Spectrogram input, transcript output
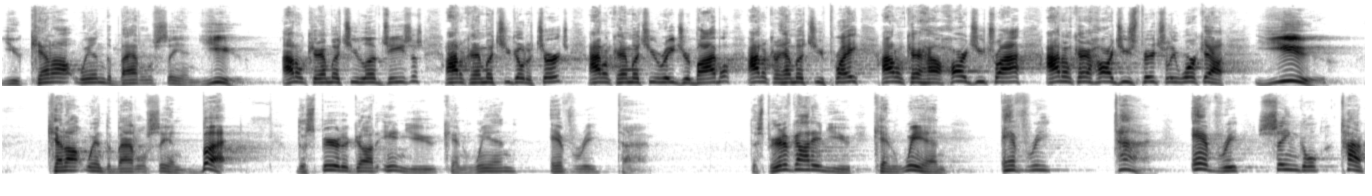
You cannot win the battle of sin. You. I don't care how much you love Jesus. I don't care how much you go to church. I don't care how much you read your Bible. I don't care how much you pray. I don't care how hard you try. I don't care how hard you spiritually work out. You cannot win the battle of sin. But the Spirit of God in you can win every time. The Spirit of God in you can win every time. Every single time.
